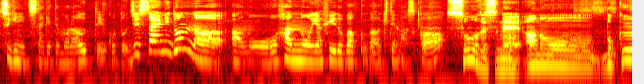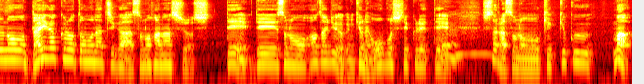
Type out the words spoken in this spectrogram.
次につなげてもらうっていうこと。実際にどんなあの反応やフィードバックが来てますか？そうですね。あの僕の大学の友達がその話を知って、でその青空留学に去年応募してくれて、うん。そしたらその結局まあ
